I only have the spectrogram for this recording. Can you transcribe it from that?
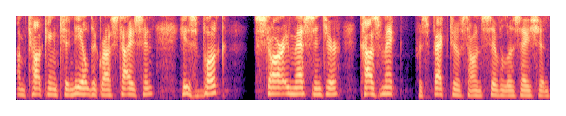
I'm talking to Neil deGrasse Tyson. His book, Starry Messenger Cosmic Perspectives on Civilization,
